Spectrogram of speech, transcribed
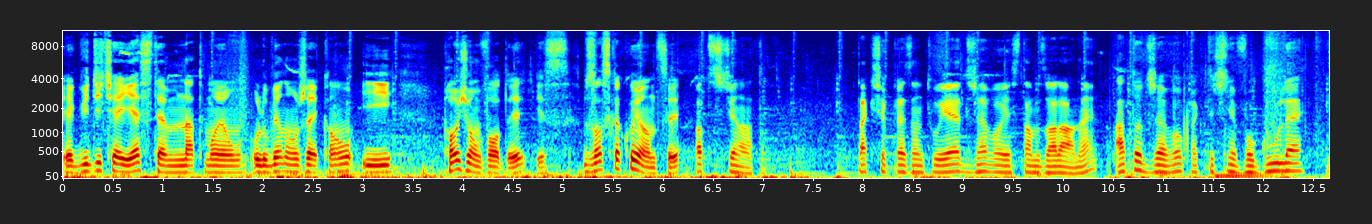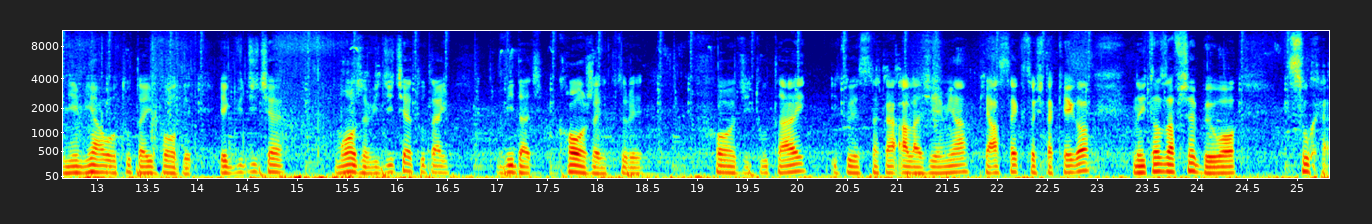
Jak widzicie, jestem nad moją ulubioną rzeką i poziom wody jest zaskakujący. Patrzcie na to. Tak się prezentuje, drzewo jest tam zalane, a to drzewo praktycznie w ogóle nie miało tutaj wody. Jak widzicie, może widzicie, tutaj widać korzeń, który wchodzi tutaj i tu jest taka ala ziemia, piasek, coś takiego. No i to zawsze było suche.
